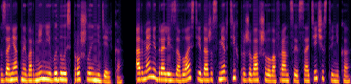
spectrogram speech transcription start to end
Занятной в Армении выдалась прошлая неделька. Армяне дрались за власть и даже смерть их проживавшего во Франции соотечественника,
